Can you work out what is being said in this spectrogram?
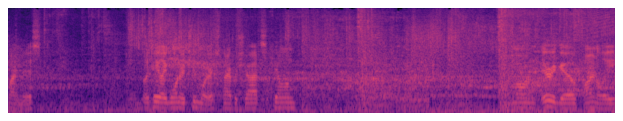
Oh, I missed. It'll take like one or two more sniper shots to kill him. Come on, there we go, finally.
